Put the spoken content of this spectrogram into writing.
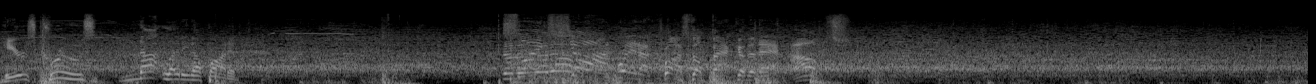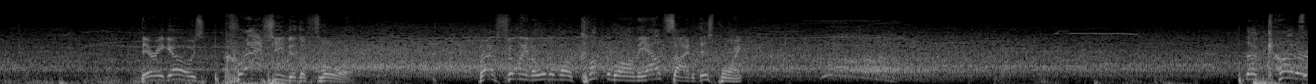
Here's Crews, not letting up on him. Slingshot right across the back of the neck. Ouch. There he goes, crashing to the floor. Perhaps feeling a little more comfortable on the outside at this point. The cutter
